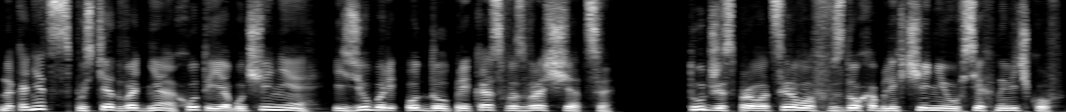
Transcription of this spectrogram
Наконец, спустя два дня охоты и обучения, Изюбарь отдал приказ возвращаться, тут же спровоцировав вздох облегчения у всех новичков.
